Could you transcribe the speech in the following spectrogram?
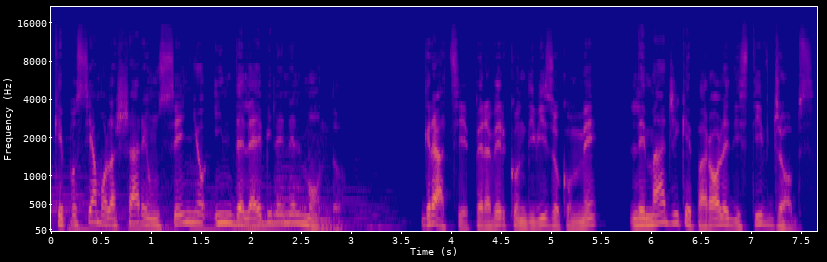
che possiamo lasciare un segno indelebile nel mondo. Grazie per aver condiviso con me le magiche parole di Steve Jobs.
